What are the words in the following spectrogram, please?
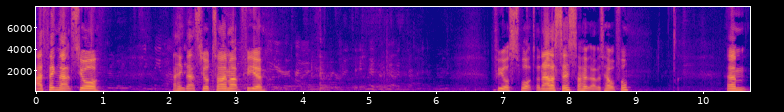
I think that's your. I think that's your time up for your for your SWOT analysis. I hope that was helpful. Um,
